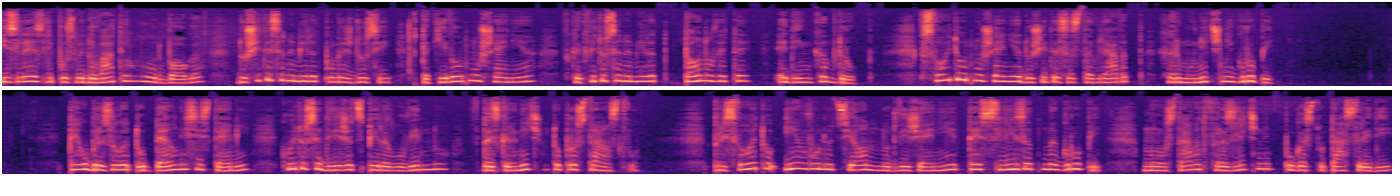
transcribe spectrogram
Излезли последователно от Бога, душите се намират помежду си в такива отношения, в каквито се намират тоновете един към друг. В своите отношения душите съставляват хармонични групи. Те образуват отделни системи, които се движат спираловидно в безграничното пространство – при своето инволюционно движение те слизат на групи, но остават в различни по гъстота среди,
